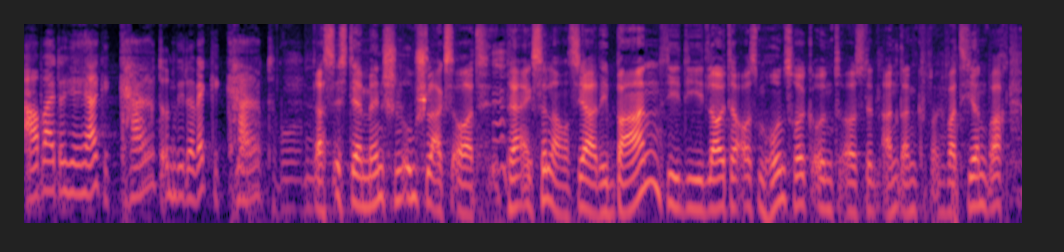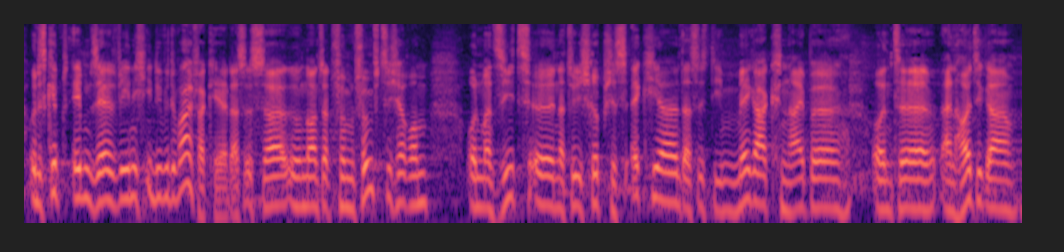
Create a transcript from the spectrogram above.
Arbeiter hierher gekarrt und wieder weggekarrt ja. wurden. Das ist der Menschenumschlagsort per excellence. Ja, die Bahn, die die Leute aus dem Hunsrück und aus den anderen Quartieren bracht. Und es gibt eben sehr wenig Individualverkehr. Das ist ja 1955 herum und man sieht äh, natürlich Rippches Eck hier, das ist die Megakneipe. Und äh, ein heutiger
